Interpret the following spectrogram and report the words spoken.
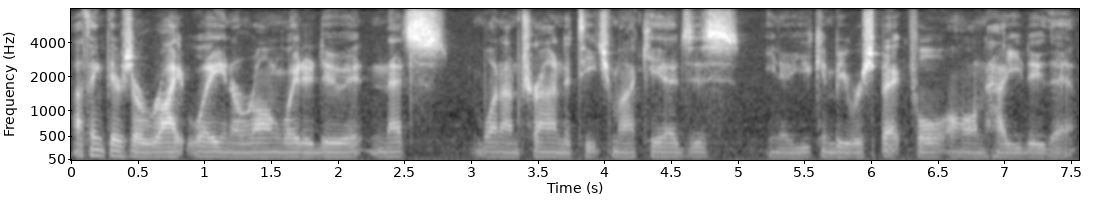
I think there's a right way and a wrong way to do it, and that's what I'm trying to teach my kids is you know you can be respectful on how you do that.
